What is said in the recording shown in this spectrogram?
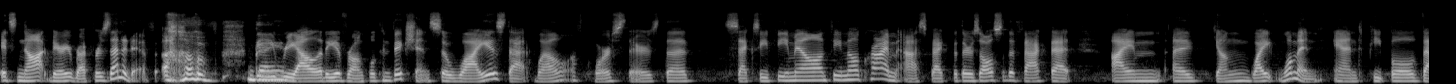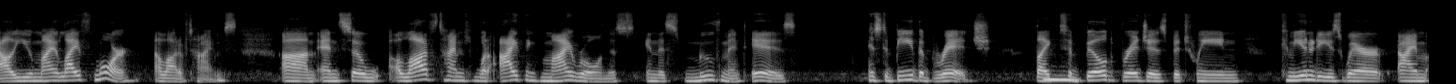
it's not very representative of the right. reality of wrongful conviction. So, why is that? Well, of course, there's the sexy female on female crime aspect, but there's also the fact that I'm a young white woman and people value my life more a lot of times. Um, and so a lot of times what I think my role in this in this movement is is to be the bridge, like mm-hmm. to build bridges between communities where I'm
